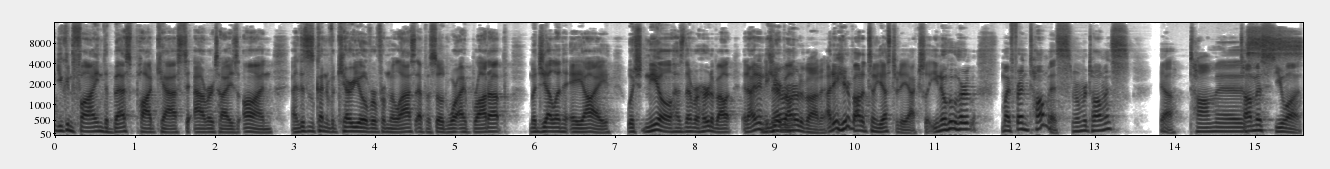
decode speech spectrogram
you can find the best podcast to advertise on. And this is kind of a carryover from the last episode where I brought up Magellan AI, which Neil has never heard about. And I didn't hear about, heard about it. I didn't hear about it until yesterday, actually. You know who heard? My friend Thomas. Remember Thomas? Yeah. Thomas. Thomas Yuan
